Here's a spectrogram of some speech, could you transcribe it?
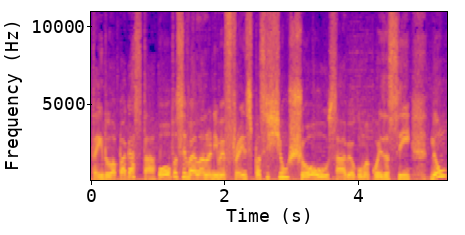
tá indo lá para gastar. Ou você vai lá no Anime Friends para assistir um show, sabe? Alguma coisa assim. Não,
